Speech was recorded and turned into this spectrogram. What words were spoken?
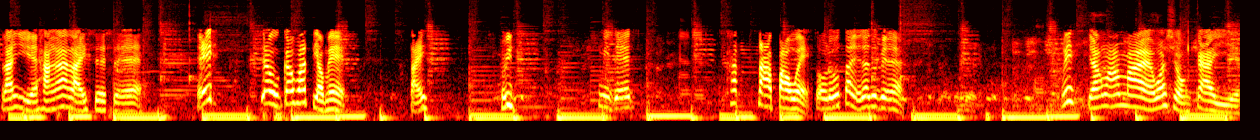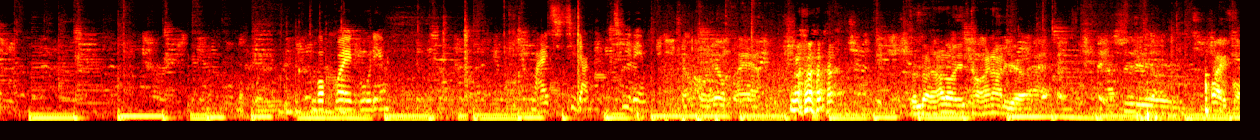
咱鱼的巷仔来踅踅诶。诶，这有够我店诶，来，喂，米德，较大包诶，手榴弹也在这边诶。喂，杨妈妈诶，我上介意诶。木瓜牛奶，买七两七零。真的，他都已经躺在那里了。他是坏狗，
